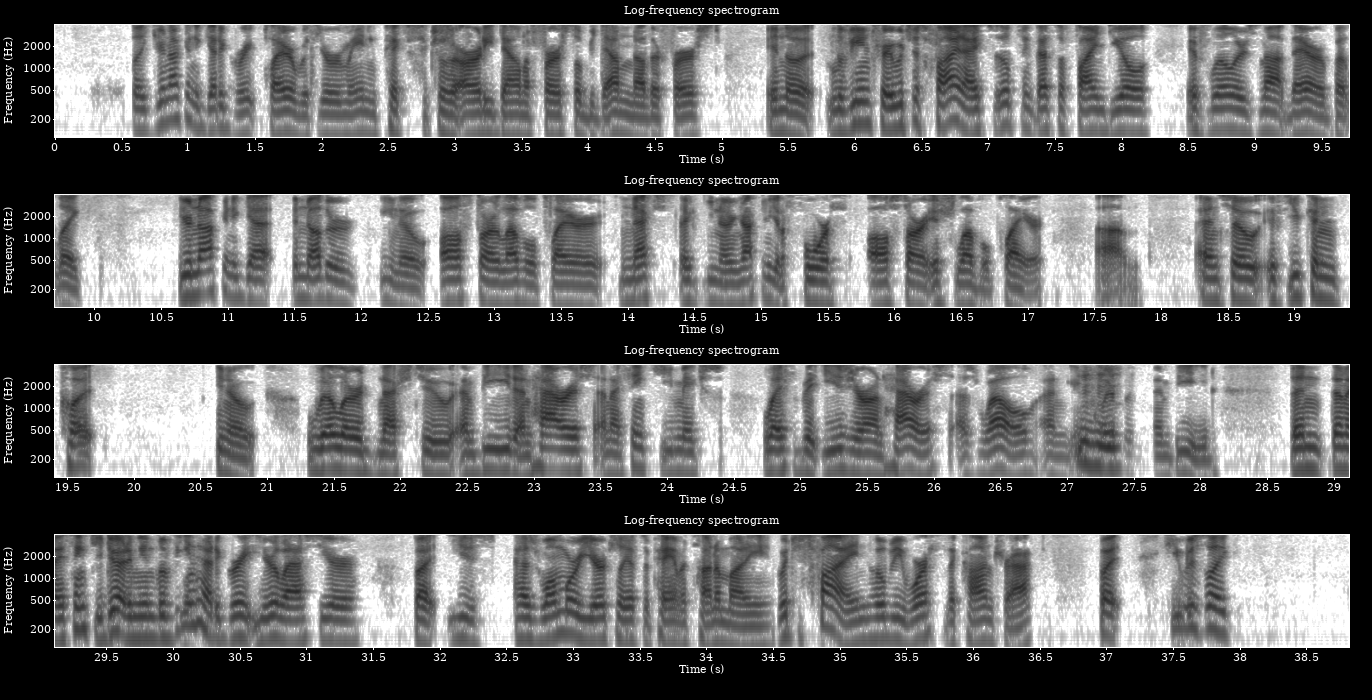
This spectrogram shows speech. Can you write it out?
like you're not going to get a great player with your remaining picks. Sixers are already down a first; they'll be down another first in the LaVine trade, which is fine. I still think that's a fine deal if Lillard's not there. But like, you're not going to get another, you know, All Star level player next. You know, you're not going to get a fourth All Star ish level player. Um, and so if you can put, you know, Lillard next to Embiid and Harris, and I think he makes life a bit easier on Harris as well, and Mhm. clearly Embiid, then then I think you do it. I mean, LaVine had a great year last year, but he's has one more year till you have to pay him a ton of money, which is fine. He'll be worth the contract. But he was like,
